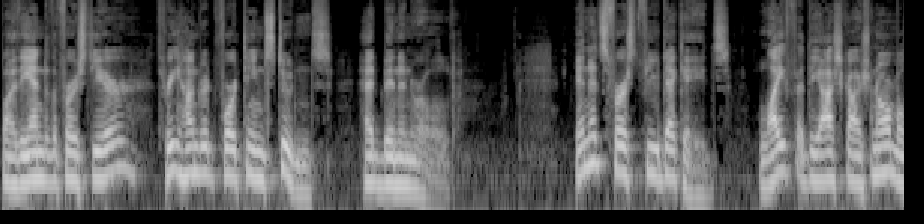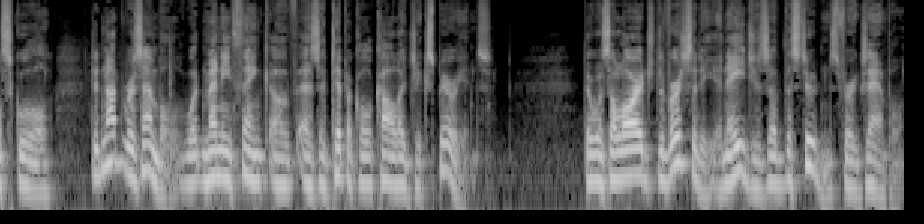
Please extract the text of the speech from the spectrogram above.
By the end of the first year, 314 students had been enrolled. In its first few decades, life at the Oshkosh Normal School did not resemble what many think of as a typical college experience. There was a large diversity in ages of the students, for example.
